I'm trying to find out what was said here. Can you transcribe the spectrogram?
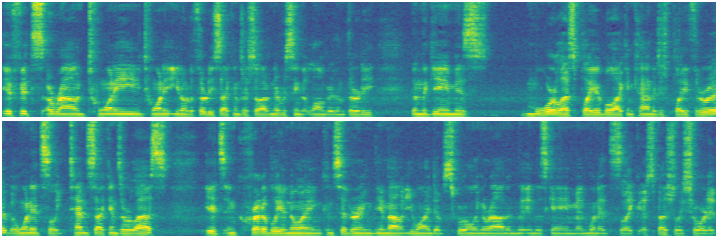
if it's around 20, 20, you know, to 30 seconds or so, I've never seen it longer than 30, then the game is more or less playable. I can kind of just play through it. But when it's like 10 seconds or less, it's incredibly annoying considering the amount you wind up scrolling around in the in this game. And when it's like especially short, it,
